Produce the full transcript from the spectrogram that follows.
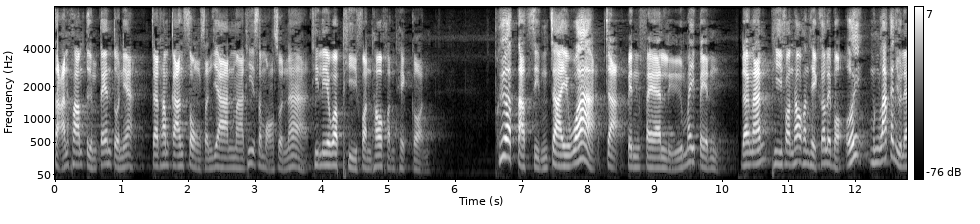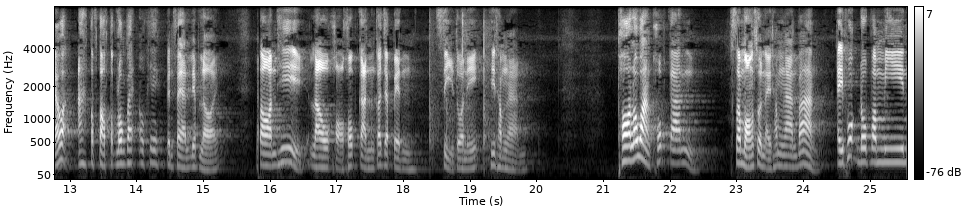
สารความตื่นเต้นตัวเนี้ย จะทำการส่งสัญญาณมาที่สมองส่วนหน้าที่เรียกว่า prefrontal cortex ก่อน เพื่อตัดสินใจว่าจะเป็นแฟนหรือไม่เป็น ดังนั้น prefrontal cortex ก็เลยบอก เอ้ย มึงรักกันอยู่แล้วอะอะตอบตอบตกลงไป โอเค เป็นแฟนเรียบร้อย ตอนที่เราขอคบกันก็จะเป็น 4 ตัวนี้ที่ทำงาน พอระหว่างคบกันสมองส่วนไหนทำงานบ้าง ไอ้พวกโดปามีน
